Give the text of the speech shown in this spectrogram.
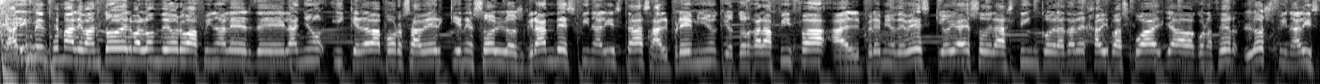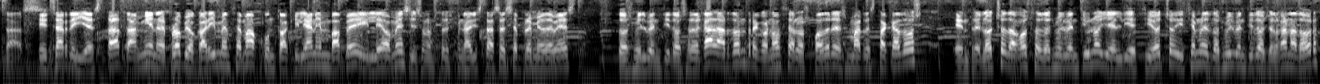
Karim Benzema levantó el balón de oro a finales del año y quedaba por saber quiénes son los grandes finalistas al premio que otorga la FIFA, al premio de BES, que hoy a eso de las 5 de la tarde Javi Pascual ya va a conocer los finalistas. Sí, Charlie, y está también el propio Karim Benzema junto a Kylian Mbappé y Leo Messi, son los tres finalistas de ese premio de BES 2022. El galardón reconoce a los jugadores más destacados entre el 8 de agosto de 2021 y el 18 de diciembre de 2022. El ganador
